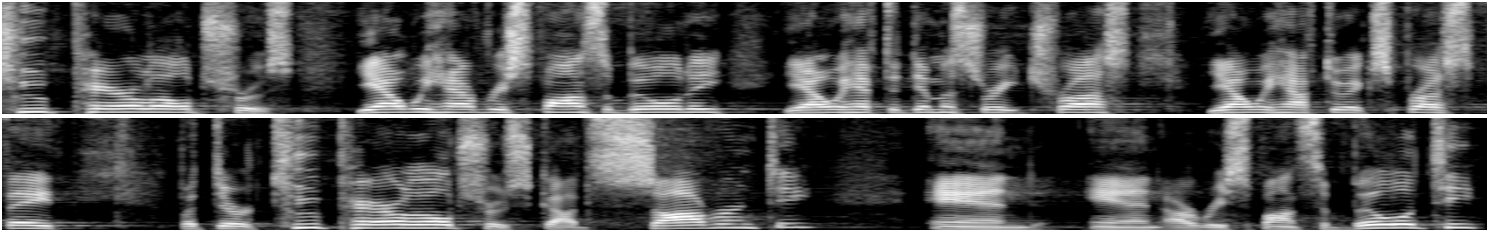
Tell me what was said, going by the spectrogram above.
two parallel truths. Yeah, we have responsibility. Yeah, we have to demonstrate trust. Yeah, we have to express faith. But there are two parallel truths God's sovereignty and, and our responsibility.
